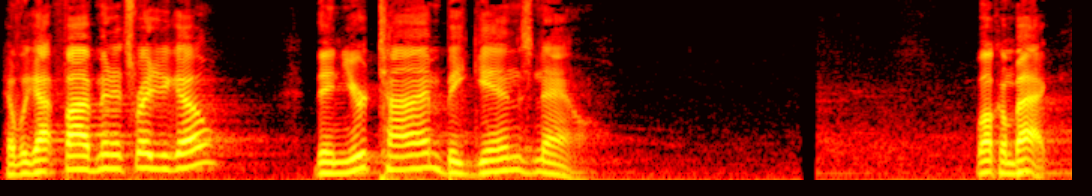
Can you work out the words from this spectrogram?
Have we got five minutes ready to go? Then your time begins now. Welcome back.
